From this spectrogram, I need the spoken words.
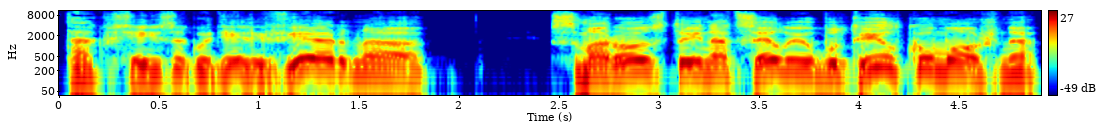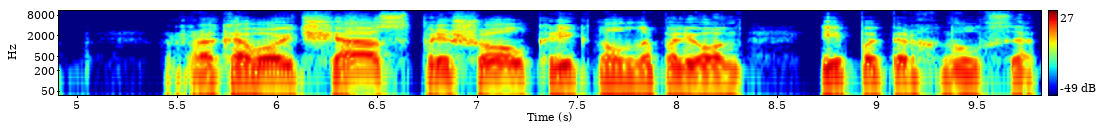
Так все и загудели. «Верно! С мороз-то и на целую бутылку можно!» «Роковой час пришел!» — крикнул Наполеон и поперхнулся.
